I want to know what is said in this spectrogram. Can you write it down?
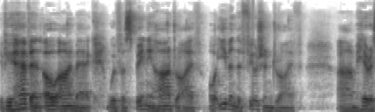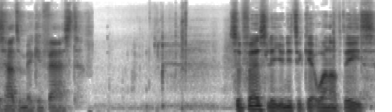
If you have an old iMac with a spinning hard drive or even the Fusion drive, um, here is how to make it fast. So firstly, you need to get one of these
